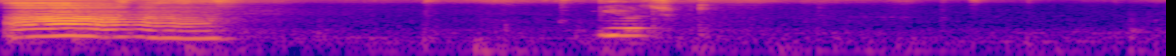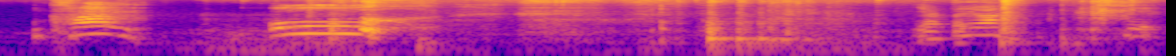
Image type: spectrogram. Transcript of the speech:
아, 밀어줄게. 감, 오. 야, 빨리 와. 예.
